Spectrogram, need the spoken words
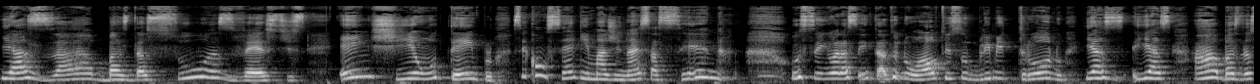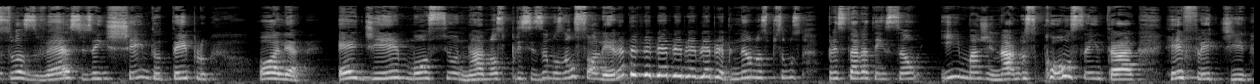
e as abas das suas vestes enchiam o templo. Você consegue imaginar essa cena? O Senhor assentado no alto e sublime trono, e as, e as abas das suas vestes enchendo o templo. Olha, é de emocionar. Nós precisamos não só ler, não, nós precisamos prestar atenção, imaginar, nos concentrar, refletir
